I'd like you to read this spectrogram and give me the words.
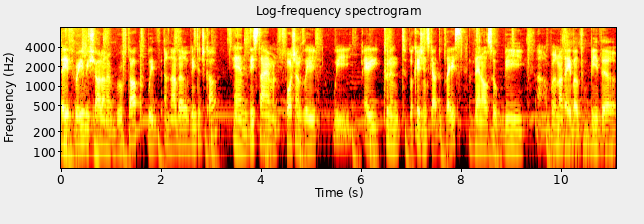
Day three, we shot on a rooftop with another vintage car. And this time, unfortunately, we A, couldn't location scout the place, then also B, um, we're not able to be there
